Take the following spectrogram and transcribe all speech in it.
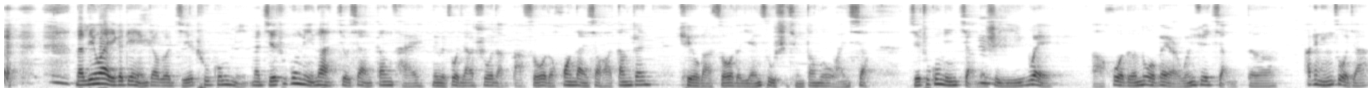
那另外一个电影叫做《杰出公民》。那《杰出公民》呢，就像刚才那位作家说的，把所有的荒诞笑话当真。却又把所有的严肃事情当作玩笑。杰出公民讲的是一位啊获得诺贝尔文学奖的阿根廷作家，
